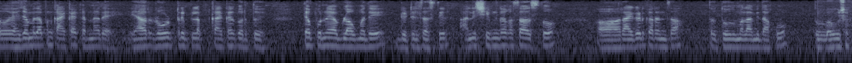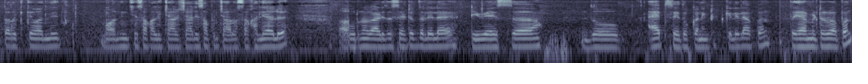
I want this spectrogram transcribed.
तर ह्याच्यामध्ये आपण काय काय करणार आहे? ह्या रोड ट्रिपला काय काय करतो आहे त्या पूर्ण या ब्लॉगमध्ये डिटेल्स असतील. आणि शिमगा कसा असतो रायगडकरांचा तर तो तुम्हाला आम्ही दाखवू. तो बघू शकता आता किती वाजले मॉर्निंगचे सकाळी चार चाळीस आपण चार वाजता खाली आलो आहे पूर्ण गाडीचं सेटअप झालेलं आहे. टी व्ही एसचा जो ॲप्स आहे तो कनेक्टेड केलेला आहे आपण. तर ह्या मीटरवर आपण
